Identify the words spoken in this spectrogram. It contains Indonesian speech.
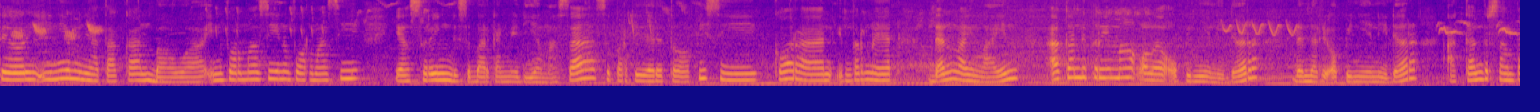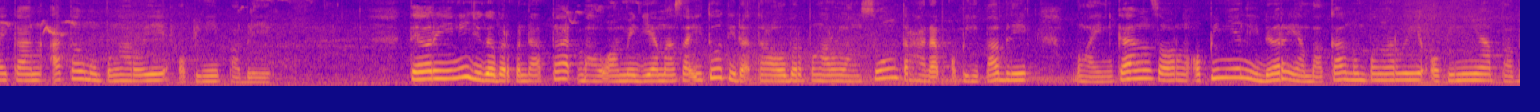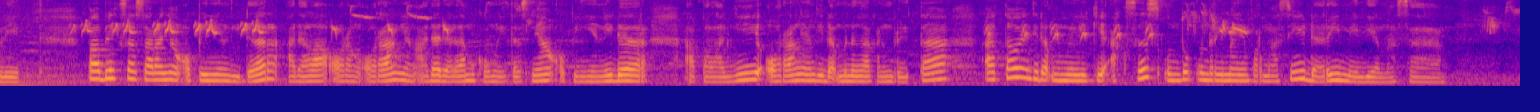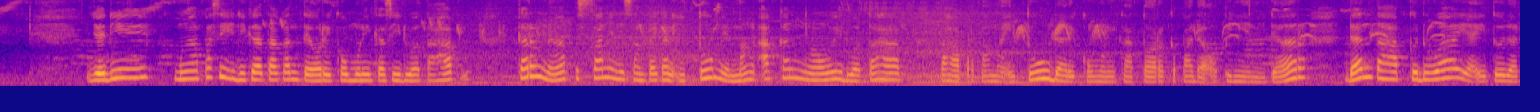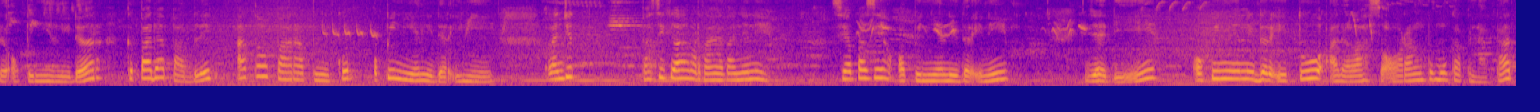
Teori ini menyatakan bahwa informasi-informasi yang sering disebarkan media massa seperti dari televisi, koran, internet, dan lain-lain akan diterima oleh opinion leader dan dari opinion leader akan tersampaikan atau mempengaruhi opini publik. Teori ini juga berpendapat bahwa media massa itu tidak terlalu berpengaruh langsung terhadap opini publik, melainkan seorang opinion leader yang bakal mempengaruhi opini publik. Publik sasarannya opinion leader adalah orang-orang yang ada dalam komunitasnya opinion leader, apalagi orang yang tidak mendengarkan berita atau yang tidak memiliki akses untuk menerima informasi dari media massa. Jadi, mengapa sih dikatakan teori komunikasi dua tahap? Karena pesan yang disampaikan itu memang akan melalui dua tahap, Tahap pertama itu dari komunikator kepada opinion leader dan tahap kedua yaitu dari opinion leader kepada publik atau para pengikut opinion leader ini. Lanjut, pasti kalian bertanya-tanya nih, siapa sih opinion leader ini? Jadi, opinion leader itu adalah seorang pemuka pendapat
